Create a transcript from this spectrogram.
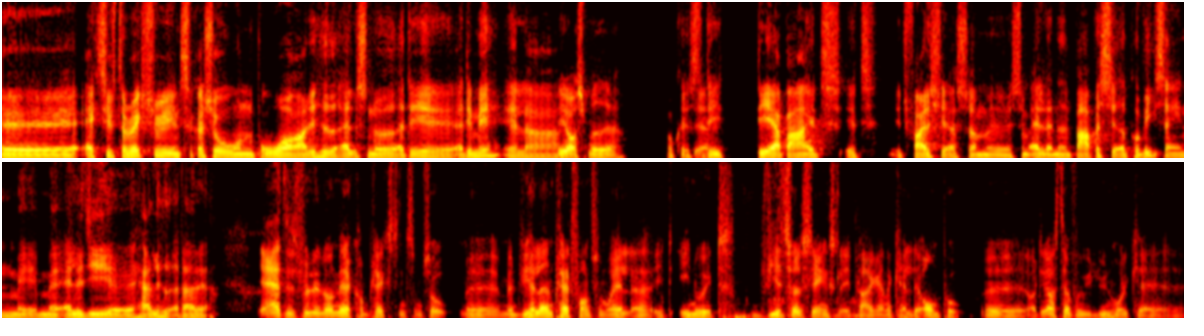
Øh, Active Directory integration, brugerrettighed, alt sådan noget. Er det, er det med? Eller? Det er også med, ja. Okay, så det, det er bare et, et, et fileshare, som, øh, som alt andet, bare baseret på vSAN med, med alle de øh, herligheder, der er der. Ja, det er selvfølgelig noget mere komplekst end som så, øh, men vi har lavet en platform, som reelt er et, endnu et virtualiseringslag, plejer jeg gerne at kalde det, ovenpå. Øh, og det er også derfor, vi lynhurtigt kan øh,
